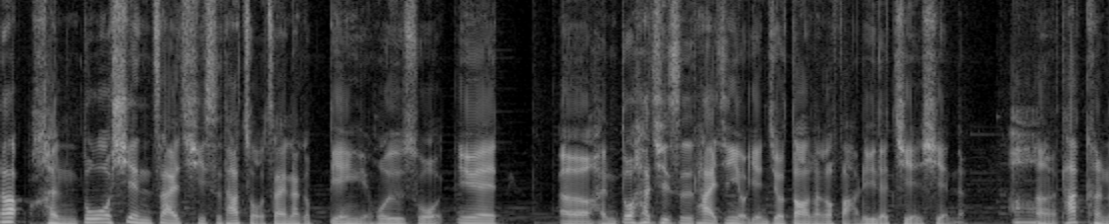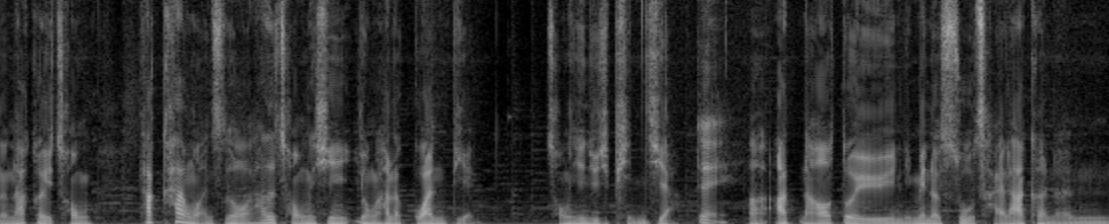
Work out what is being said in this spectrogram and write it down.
那很多现在其实他走在那个边缘，或者说，因为呃很多他其实他已经有研究到那个法律的界限了。哦。呃，他可能他可以从他看完之后，他是重新用他的观点重新去去评价。对。啊啊，然后对于里面的素材，他可能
